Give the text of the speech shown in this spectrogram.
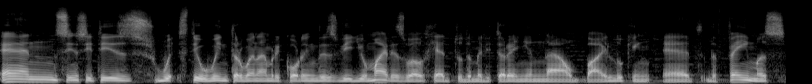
And since it is still winter when I'm recording this video, might as well head to the Mediterranean now by looking at the famous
